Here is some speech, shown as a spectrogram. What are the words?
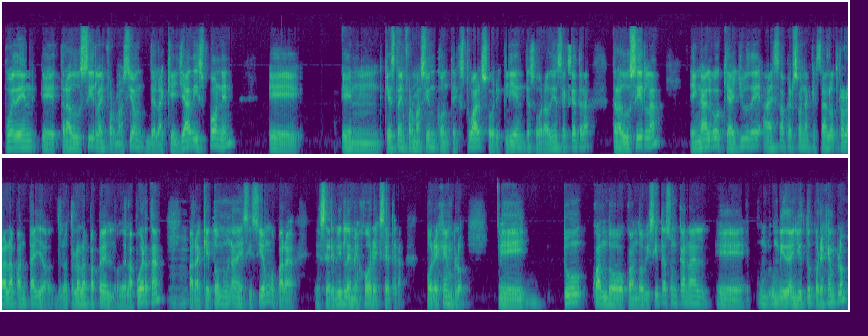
pueden eh, traducir la información de la que ya disponen eh, en que esta información contextual sobre clientes, sobre audiencia, etcétera, traducirla en algo que ayude a esa persona que está al otro lado de la pantalla, del otro lado del papel o de la puerta, para que tome una decisión o para eh, servirle mejor, etc. Por ejemplo, eh, tú cuando, cuando visitas un canal, eh, un, video en YouTube, por ejemplo,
